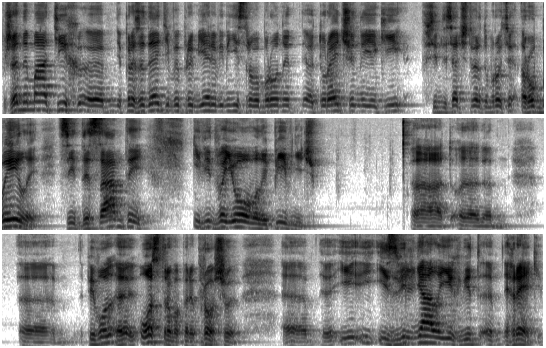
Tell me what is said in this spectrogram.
Вже нема тих е, президентів і прем'єрів і міністрів оборони е, Туреччини, які в 74-му році робили ці десанти і відвоювали північ е, е, е, е, острова, перепрошую, е, і, і, і звільняли їх від е, греків.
